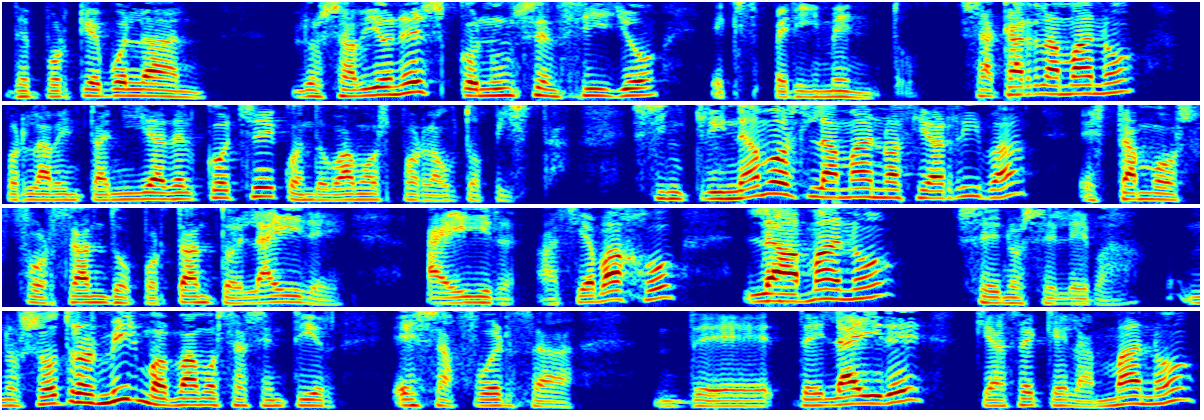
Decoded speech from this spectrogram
de por qué vuelan los aviones con un sencillo experimento. Sacar la mano por la ventanilla del coche cuando vamos por la autopista. Si inclinamos la mano hacia arriba, estamos forzando, por tanto, el aire a ir hacia abajo, la mano se nos eleva. Nosotros mismos vamos a sentir esa fuerza del aire que hace que la mano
